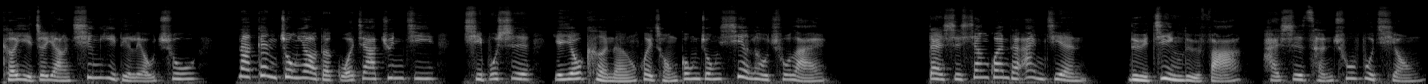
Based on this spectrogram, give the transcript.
可以这样轻易地流出，那更重要的国家军机，岂不是也有可能会从宫中泄露出来？但是相关的案件屡禁屡罚，还是层出不穷。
